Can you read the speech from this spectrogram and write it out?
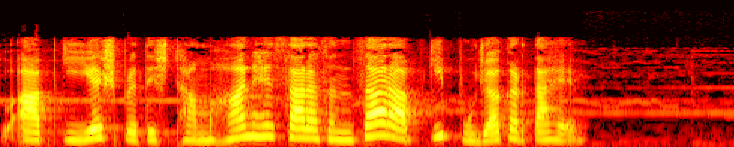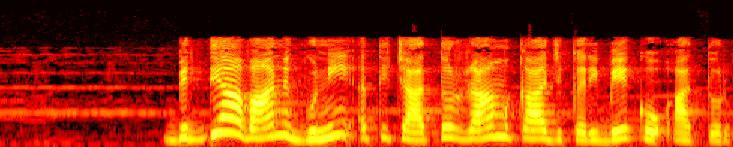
तो आपकी यश प्रतिष्ठा महान है, सारा संसार आपकी पूजा करता है। विद्यावान गुनी अति चातुर, राम काज करीबे को आतुर।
